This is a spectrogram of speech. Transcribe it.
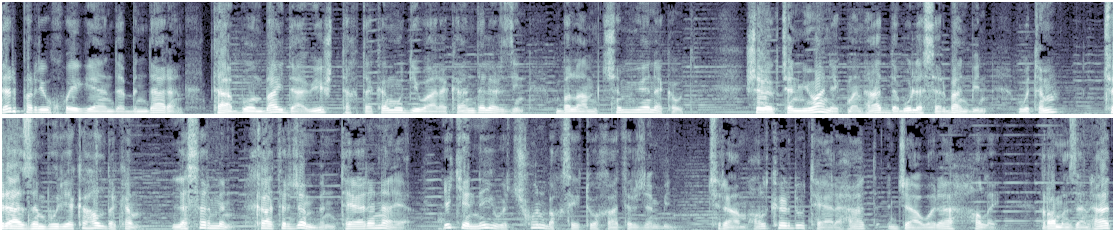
دەرپەڕی و خۆی گەیاندە بنداران تا بۆمبای داویشت تەختەکەم و دیوارەکان دەلەرزین بەڵام چم وێ نەکەوت شەوێک چەند میوانێکمان هات دەبوو لە سربان بین وتم چرا زەمبوریەکە هەڵدەکەم لەسەر من خاترجەم بن تیارە نایە یەکێ نەیوە چۆن بە قسەی تۆ خاترجەم بین چرام هەڵ کرد و تیارە هات جاوەرە هەڵێ ڕەمەزان هات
